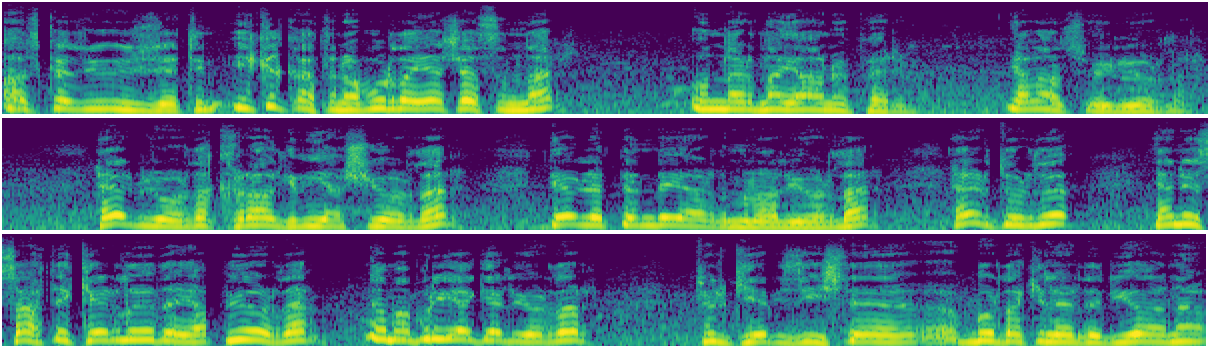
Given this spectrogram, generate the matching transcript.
Asgari ücretin iki katına burada yaşasınlar. Onların ayağını öperim. Yalan söylüyorlar. Her biri orada kral gibi yaşıyorlar. Devletten de yardımını alıyorlar. Her türlü yani sahtekarlığı da yapıyorlar. Ama buraya geliyorlar. Türkiye bizi işte buradakiler de diyor hani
